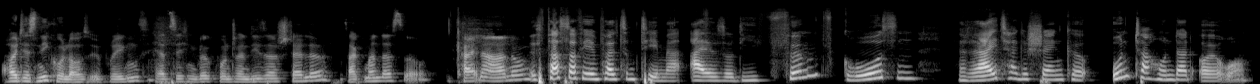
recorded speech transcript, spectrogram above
Heute ist Nikolaus übrigens. Herzlichen Glückwunsch an dieser Stelle. Sagt man das so? Keine Ahnung. Es passt auf jeden Fall zum Thema. Also die fünf großen Reitergeschenke unter 100 Euro.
